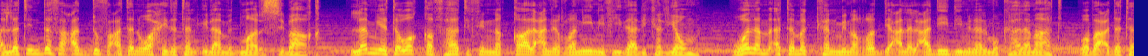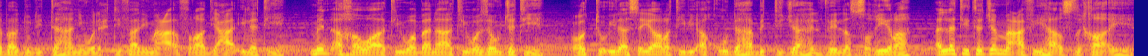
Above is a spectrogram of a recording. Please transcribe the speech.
التي اندفعت دفعة واحدة إلى مضمار السباق. لم يتوقف هاتف النقال عن الرنين في ذلك اليوم ولم أتمكن من الرد على العديد من المكالمات وبعد تبادل التهاني والاحتفال مع أفراد عائلتي من أخواتي وبناتي وزوجتي عدت إلى سيارتي لأقودها باتجاه الفيلا الصغيرة التي تجمع فيها أصدقائي.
